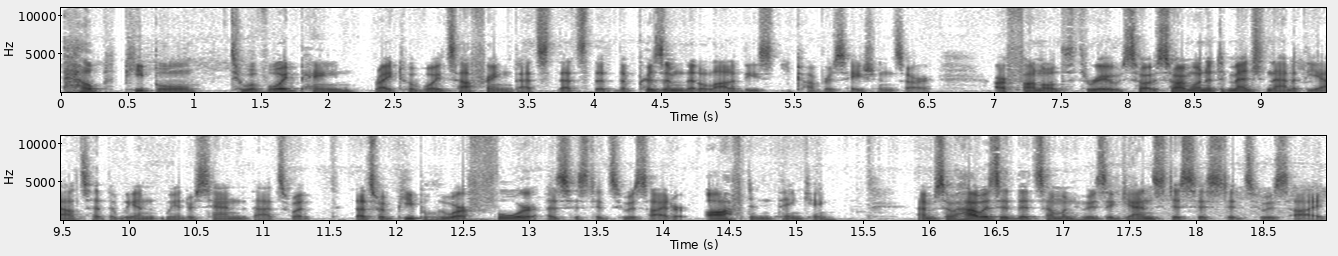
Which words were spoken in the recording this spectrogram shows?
help people to avoid pain, right? To avoid suffering. That's that's the the prism that a lot of these conversations are are funneled through. So so I wanted to mention that at the outset that we un- we understand that that's what that's what people who are for assisted suicide are often thinking. Um, so how is it that someone who is against assisted suicide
